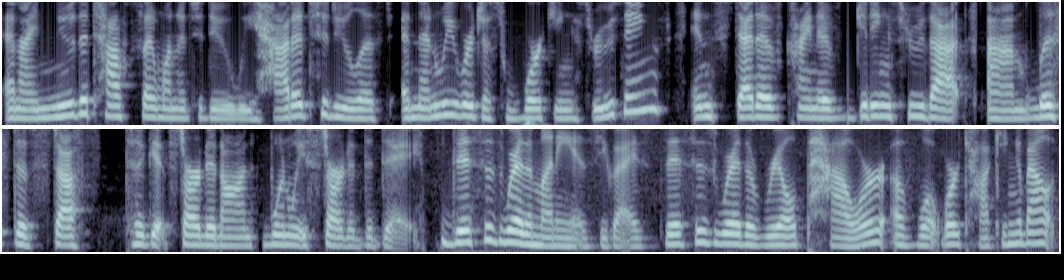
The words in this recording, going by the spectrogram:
and I knew the tasks I wanted to do. We had a to do list and then we were just working through things instead of kind of getting through that um, list of stuff to get started on when we started the day. This is where the money is, you guys. This is where the real power of what we're talking about,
